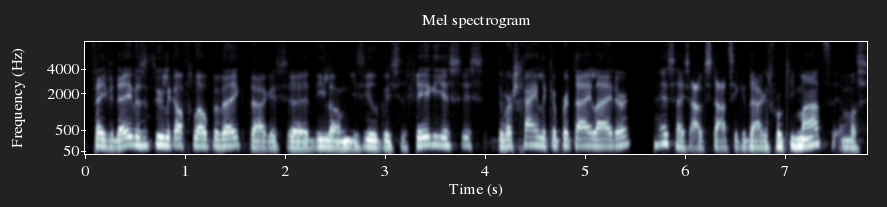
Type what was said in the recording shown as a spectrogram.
VVD was natuurlijk afgelopen week. Daar is uh, Dylan Jezielkus Gerius is de waarschijnlijke partijleider. He, zij is oud-staatssecretaris voor Klimaat en was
